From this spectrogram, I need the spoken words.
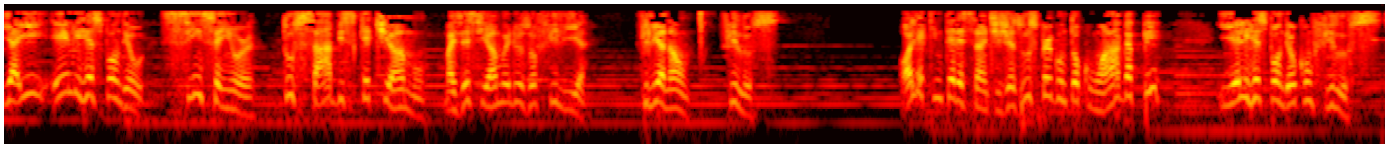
E aí ele respondeu: Sim, Senhor, tu sabes que te amo. Mas esse amo ele usou filia. Filia não, filos. Olha que interessante. Jesus perguntou com ágape e ele respondeu com filos.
